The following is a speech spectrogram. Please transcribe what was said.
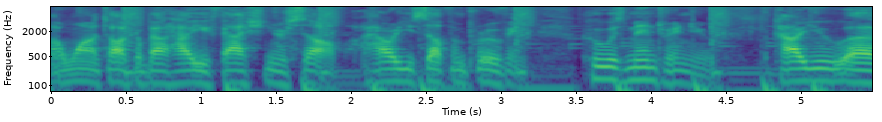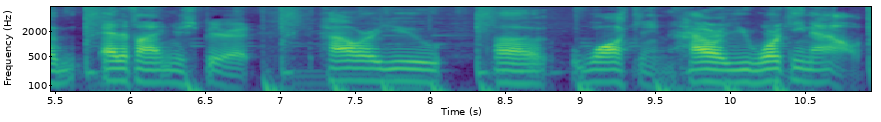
I want to talk about how you fashion yourself. How are you self improving? Who is mentoring you? How are you uh, edifying your spirit? How are you uh, walking? How are you working out?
